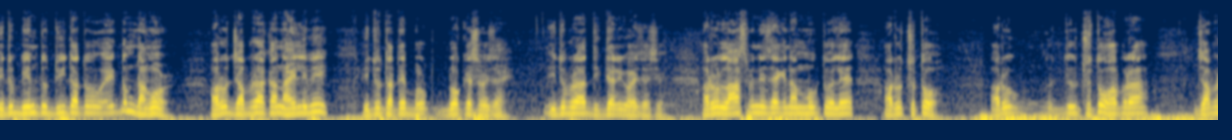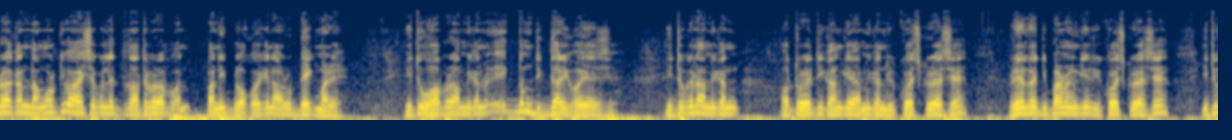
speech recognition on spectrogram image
এইটো ভীমটো দুইটাটো একদম ডাঙৰ। আৰু জাবৰাখান আহিলেবি এইটো তাতে ব্লক ব্লকেজ হৈ যায়। এইটোৰ পৰা দিগদাৰী হৈ যাইছে। আৰু লাষ্ট মিনিট যাই কিনা মোক হ'লে আৰু চুট আৰু চুট হোৱাৰ পৰা জাবৰাখান ডাঙৰ কিবা হৈছে ক'লে তাতে পৰা পানী ব্লক হৈ কিনে আৰু বেগ মাৰে। এইটো হোৱাৰ পৰা আমি কাৰণ একদম দিগদাৰী হৈ আছে এইটো কাৰণে আমি কাৰণ অথৰিটি কাৰণকে আমি কাৰণ ৰিকুৱেষ্ট কৰি আছে ৰেলৱে ডিপাৰ্টমেণ্টকে ৰিকুৱেষ্ট কৰি আছে এইটো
